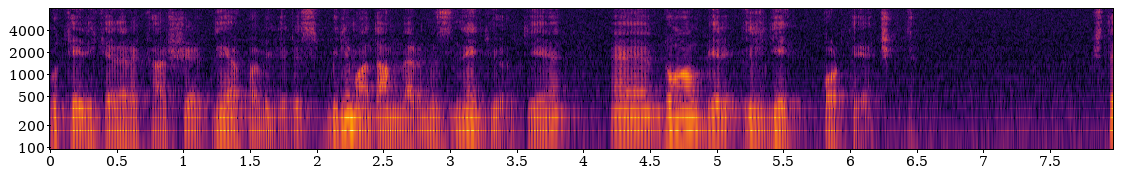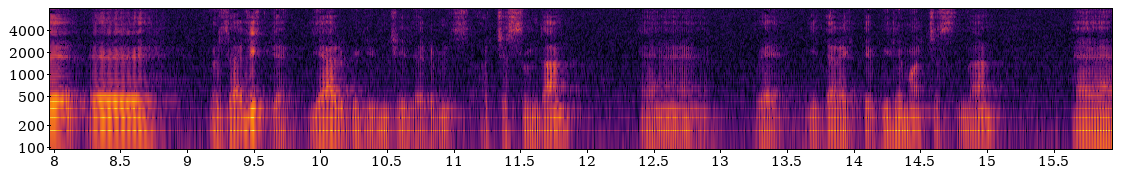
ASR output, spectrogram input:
bu tehlikelere karşı ne yapabiliriz? Bilim adamlarımız ne diyor diye e, doğal bir ilgi ortaya çıktı. İşte e, özellikle yer bilimcilerimiz açısından e, ve giderek de bilim açısından e,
